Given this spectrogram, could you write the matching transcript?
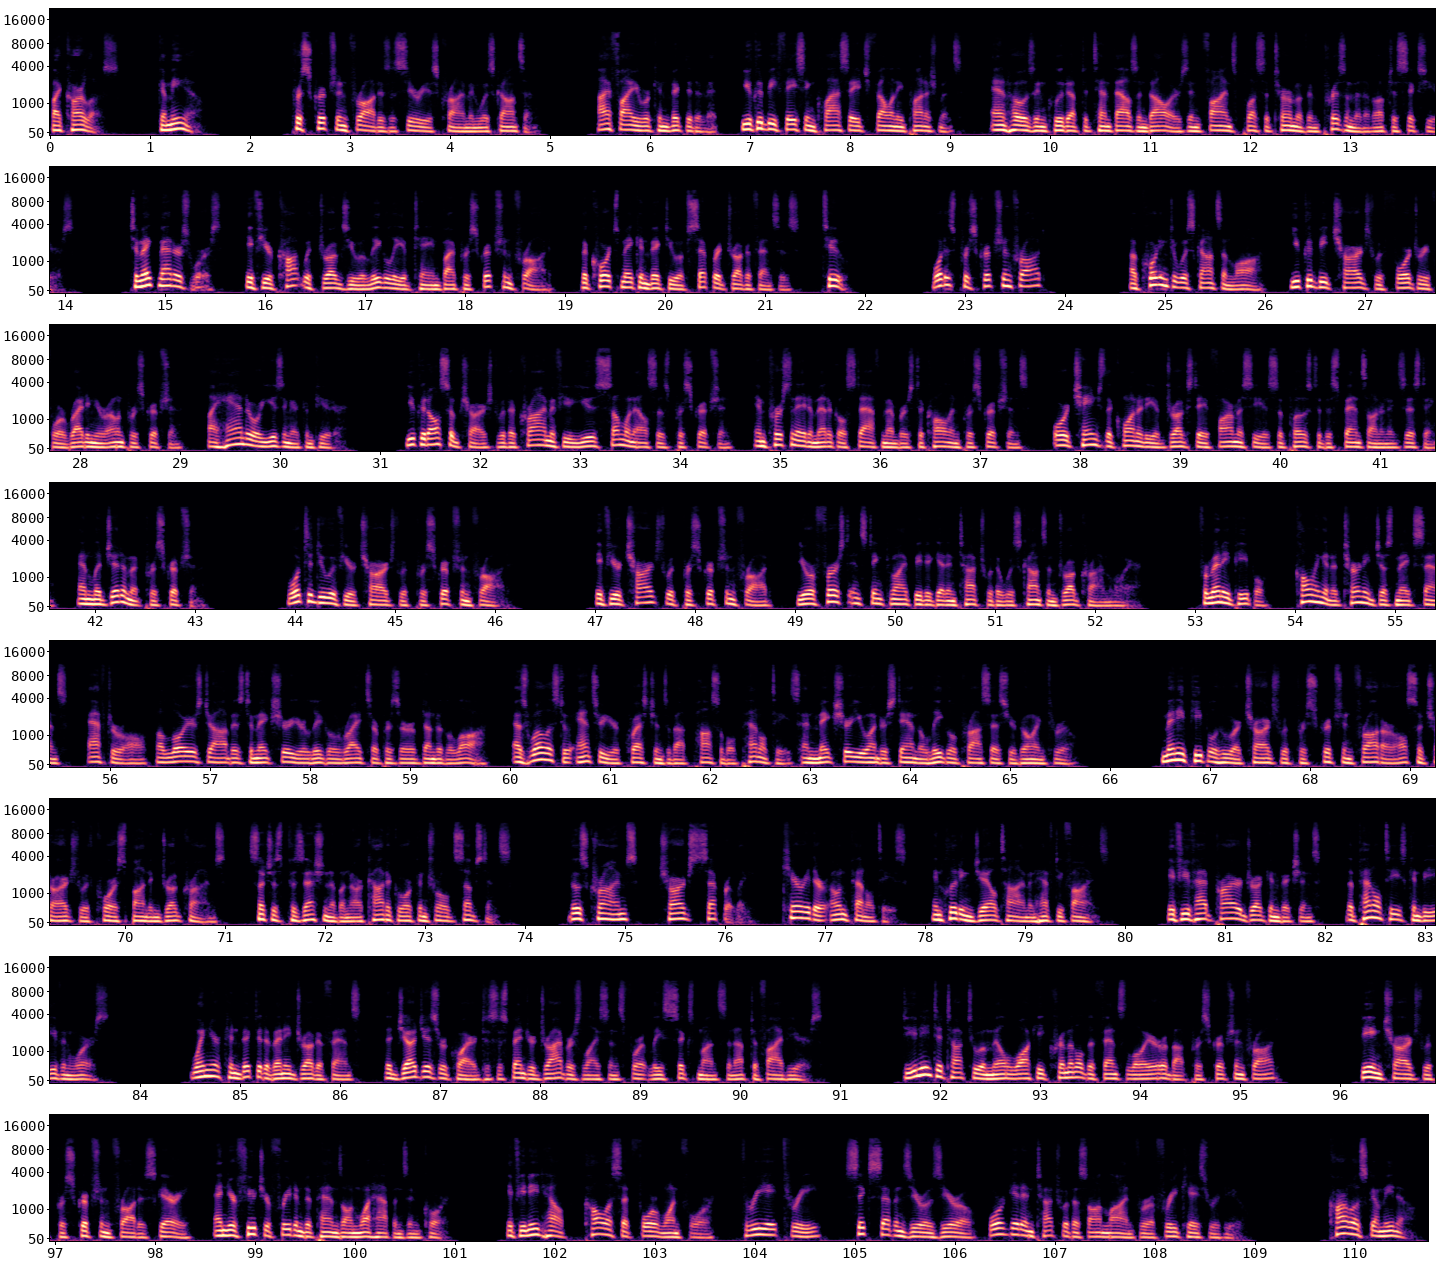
By Carlos Gamino. Prescription fraud is a serious crime in Wisconsin. If you were convicted of it, you could be facing Class H felony punishments, and HOs include up to $10,000 in fines plus a term of imprisonment of up to six years. To make matters worse, if you're caught with drugs you illegally obtained by prescription fraud, the courts may convict you of separate drug offenses, too. What is prescription fraud? According to Wisconsin law, you could be charged with forgery for writing your own prescription, by hand or using a computer. You could also be charged with a crime if you use someone else's prescription, impersonate a medical staff members to call in prescriptions, or change the quantity of drugs a pharmacy is supposed to dispense on an existing and legitimate prescription. What to do if you're charged with prescription fraud? If you're charged with prescription fraud, your first instinct might be to get in touch with a Wisconsin drug crime lawyer. For many people, calling an attorney just makes sense. After all, a lawyer's job is to make sure your legal rights are preserved under the law, as well as to answer your questions about possible penalties and make sure you understand the legal process you're going through. Many people who are charged with prescription fraud are also charged with corresponding drug crimes, such as possession of a narcotic or controlled substance. Those crimes, charged separately, carry their own penalties, including jail time and hefty fines. If you've had prior drug convictions, the penalties can be even worse. When you're convicted of any drug offense, the judge is required to suspend your driver's license for at least six months and up to five years. Do you need to talk to a Milwaukee criminal defense lawyer about prescription fraud? Being charged with prescription fraud is scary, and your future freedom depends on what happens in court. If you need help, call us at 414 383 6700 or get in touch with us online for a free case review. Carlos Gamino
